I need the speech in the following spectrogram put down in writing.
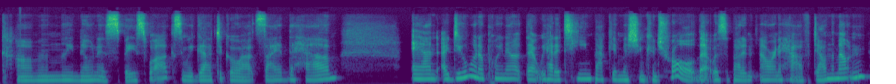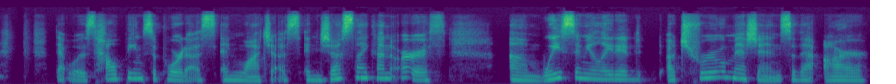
commonly known as spacewalks and we got to go outside the hab and I do want to point out that we had a team back in Mission Control that was about an hour and a half down the mountain that was helping support us and watch us. And just like on Earth, um, we simulated a true mission so that our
